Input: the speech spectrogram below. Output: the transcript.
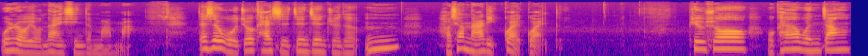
温柔有耐心的妈妈，但是我就开始渐渐觉得，嗯，好像哪里怪怪的。譬如说，我看到文章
